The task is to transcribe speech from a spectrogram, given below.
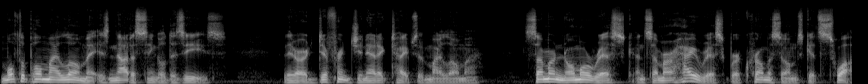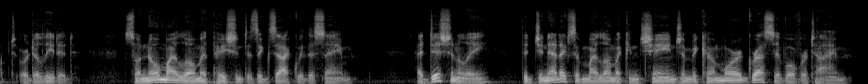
Multiple myeloma is not a single disease. There are different genetic types of myeloma. Some are normal risk and some are high risk where chromosomes get swapped or deleted. So no myeloma patient is exactly the same. Additionally, the genetics of myeloma can change and become more aggressive over time.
